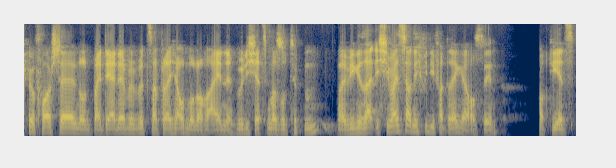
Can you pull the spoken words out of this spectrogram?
ich mir vorstellen. Und bei Daredevil wird es dann vielleicht auch nur noch eine, würde ich jetzt mal so tippen. Weil, wie gesagt, ich weiß ja auch nicht, wie die Verträge aussehen. Ob die jetzt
